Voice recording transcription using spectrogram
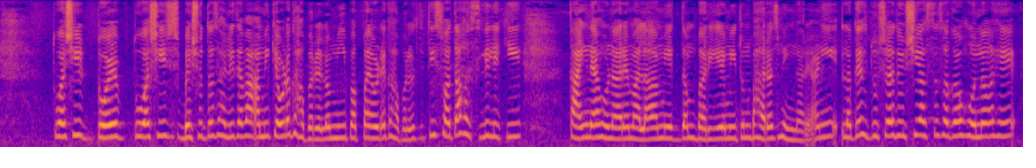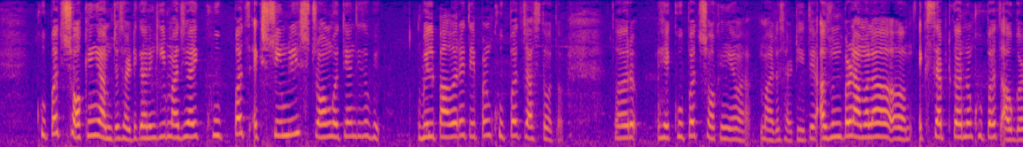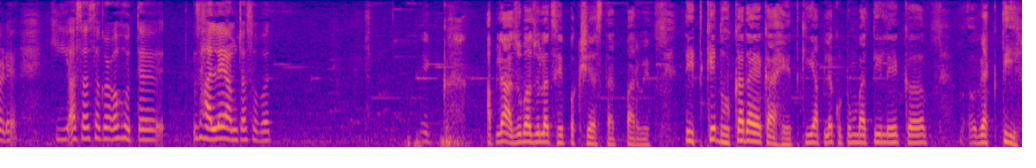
तू अशी डोळे तू अशी बेशुद्ध झाली तेव्हा आम्ही केवढं घाबरलेलो मी पप्पा एवढे घाबरलो ती स्वतः हसलेली की काही नाही होणार आहे मला मी एकदम बरी आहे मी इथून बाहेरच निघणार आहे. आणि लगेच दुसऱ्या दिवशी असं सगळं होणं हे खूपच शॉकिंग आहे आमच्यासाठी कारण की माझी आई खूपच एक्स्ट्रीमली स्ट्रॉंग होती आणि तिचं विल पॉवर आहे ते पण खूपच जास्त होतं. तर हे खूपच शॉकिंग आहे माझ्यासाठी. ते अजून पण आम्हाला एक्सेप्ट करणं खूपच अवघड आहे की असं सगळं होतं झालंय आमच्यासोबत. एक आपल्या आजूबाजूलाच हे पक्षी असतात पारवे. ते इतके धोकादायक आहेत की आपल्या कुटुंबातील एक व्यक्ती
